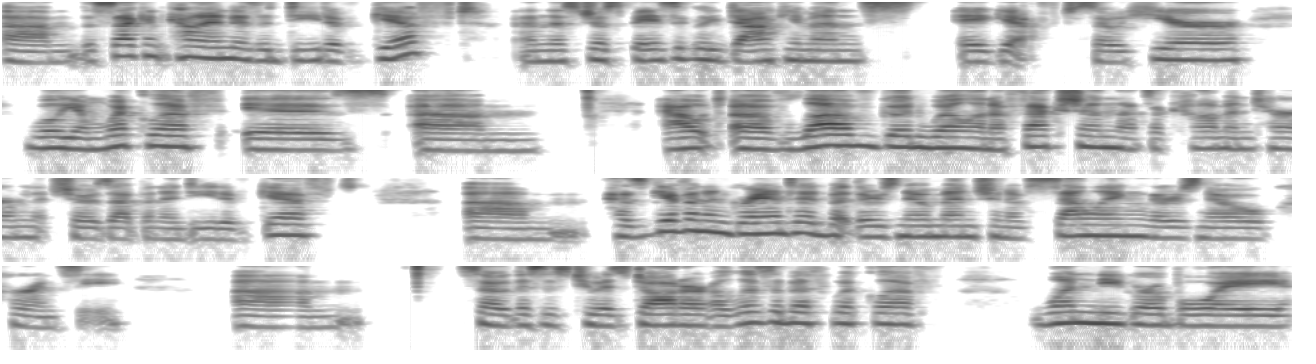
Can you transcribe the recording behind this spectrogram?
Um, the second kind is a deed of gift, and this just basically documents a gift. So here, William Wycliffe is um, out of love, goodwill, and affection. That's a common term that shows up in a deed of gift. Um, has given and granted, but there's no mention of selling. There's no currency. Um, so this is to his daughter, Elizabeth Wycliffe, one Negro boy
